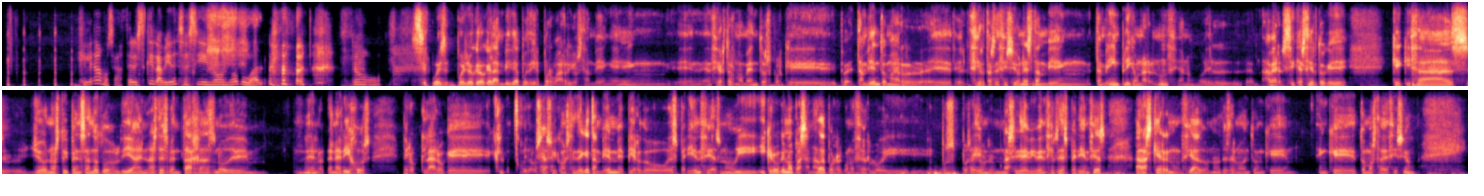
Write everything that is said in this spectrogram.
¿qué le vamos a hacer? Es que la vida es así, no, no dual. no. Sí, pues, pues yo creo que la envidia puede ir por barrios también, ¿eh? en, ciertos momentos, porque también tomar eh, ciertas decisiones también, también implica una renuncia, ¿no? a ver, sí que es cierto que, que quizás yo no estoy pensando todo el día en las desventajas ¿no? de, de no tener hijos, pero claro que, o sea, soy consciente de que también me pierdo experiencias, ¿no? Y, creo que no pasa nada por reconocerlo. Y pues, pues hay una serie de vivencias y de experiencias a las que he renunciado, ¿no? Desde el momento en que, en que tomo esta decisión.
